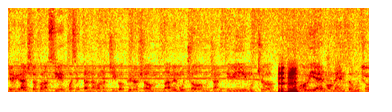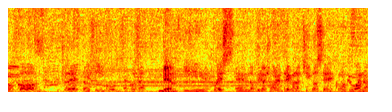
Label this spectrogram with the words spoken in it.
el grunge lo conocí después estando con los chicos, pero yo mamé mucho, mucho MTV, mucho la movida del momento, mucho Korn, mucho Deftones, Incubus, esas cosas. Bien. Y después, en el 2008, cuando entré con los chicos, es como que bueno,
